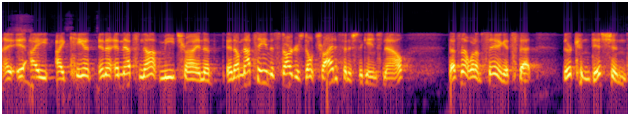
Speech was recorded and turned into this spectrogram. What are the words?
I, I I can't, and and that's not me trying to, and I'm not saying the starters don't try to finish the games now. That's not what I'm saying. It's that they're conditioned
